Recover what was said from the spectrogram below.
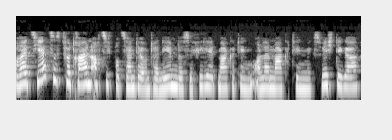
Bereits jetzt ist für 83 Prozent der Unternehmen das Affiliate Marketing im Online-Marketing-Mix wichtiger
